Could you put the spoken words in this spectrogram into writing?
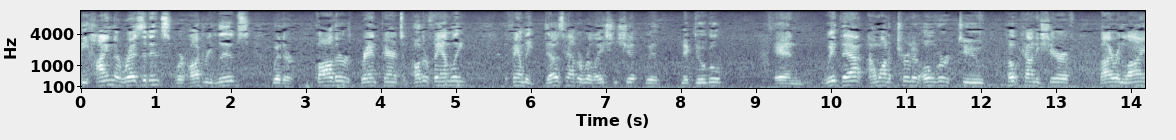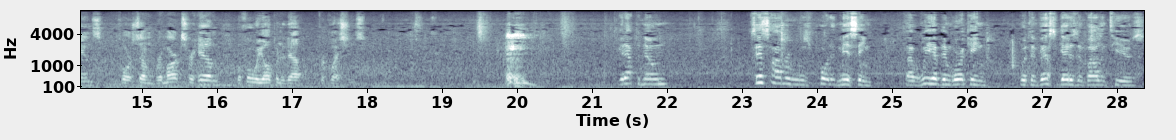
behind the residence where Audrii lives with her father, grandparents, and other family. The family does have a relationship with McDougal. And with that, I want to turn it over to Polk County Sheriff Byron Lyons for some remarks for him before we open it up for questions. Good afternoon. Since Aubrey was reported missing, uh, we have been working with investigators and volunteers,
